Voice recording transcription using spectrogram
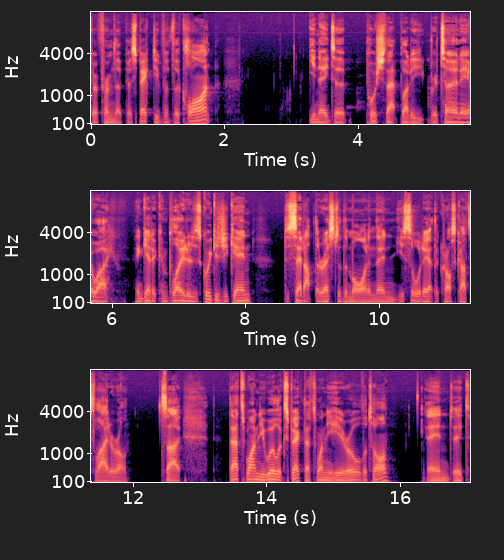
But from the perspective of the client, you need to push that bloody return airway and get it completed as quick as you can to set up the rest of the mine, and then you sort out the crosscuts later on. So that's one you will expect. That's one you hear all the time, and it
